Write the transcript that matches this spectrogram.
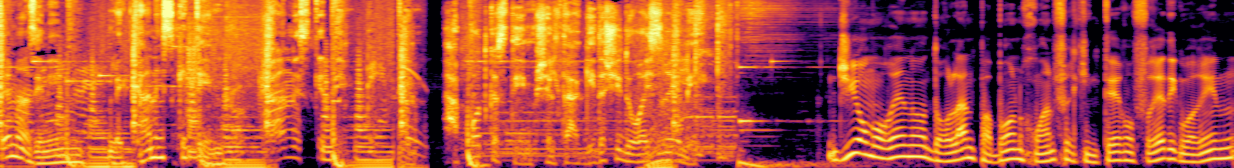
אתם מאזינים לכאן הסכתים. כאן הסכתים. הפודקאסטים של תאגיד השידור הישראלי. ג'יו מורנו, דורלן פבון, חואן פרקינטרו, פרדי גוארין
